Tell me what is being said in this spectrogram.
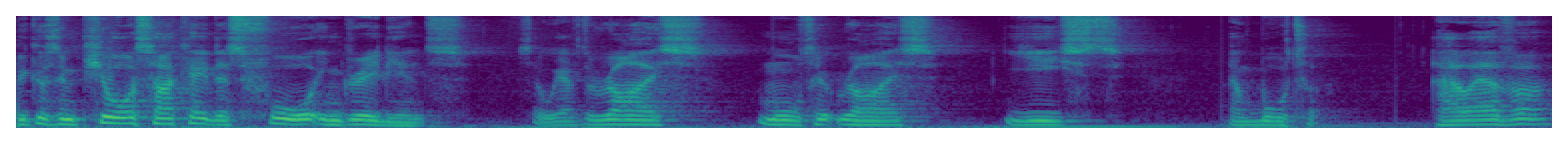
Because in pure sake, there's four ingredients. So we have the rice, malted rice, yeast, and water. However,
